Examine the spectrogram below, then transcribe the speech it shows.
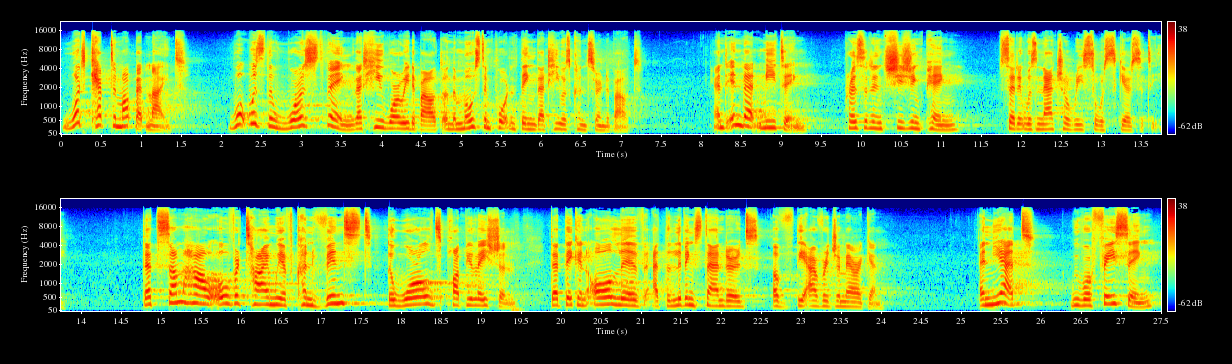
what kept him up at night? What was the worst thing that he worried about and the most important thing that he was concerned about? And in that meeting, President Xi Jinping said it was natural resource scarcity. That somehow over time we have convinced the world's population that they can all live at the living standards of the average American. And yet, we were facing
